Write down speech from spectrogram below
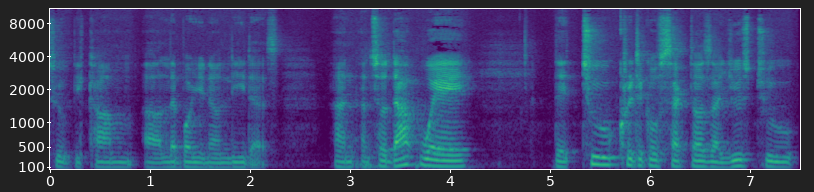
to become uh, labor union leaders. And, and so that way, the two critical sectors are used to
